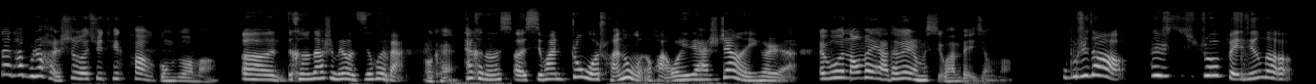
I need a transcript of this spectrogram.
那她不是很适合去 TikTok 工作吗？呃，可能当时没有机会吧。OK，她可能呃喜欢中国传统文化，我理解她是这样的一个人。哎，我能问一下她为什么喜欢北京吗？我不知道，她是说北京的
